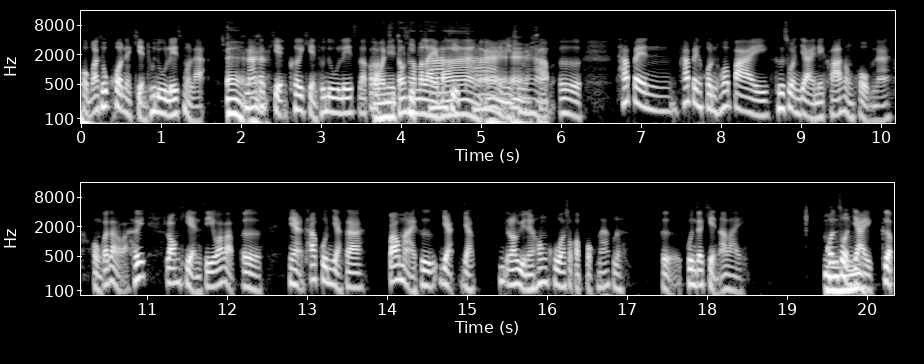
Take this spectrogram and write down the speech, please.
ผมว่าทุกคนเนี่ยเขียน to do list หมดแล้วเออน่าจะเขียนเคยเขียน to do list แล้วก็แต่วันนี้ต้องทำอะไรขีดค่บ้างขีดค่อะไรอย่างงี้อ่าใช่ไหมคครัรับบเออถ้าเป็นถ้าเป็นคนทั่วไปคือส่วนใหญ่ในคลาสของผมนะ ผมก็จะบอกว่าเฮ้ยลองเขียนซิว่าแบบเออเนี่ยถ้าคุณอยากจะเป้าหมายคืออยากอยากเราอยู่ในห้องครัวสกปรกมากเลยเออคุณจะเขียนอะไร คนส่วนใหญ่เกือบ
